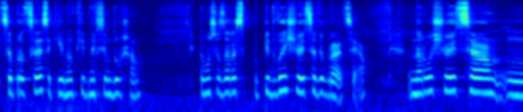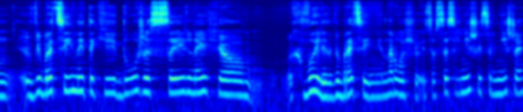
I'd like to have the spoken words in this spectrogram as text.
це процес, який необхідний всім душам тому що зараз підвищується вібрація. Нарощується вібраційний такий дуже сильний е, хвилі вібраційні, нарощуються все сильніше і сильніше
